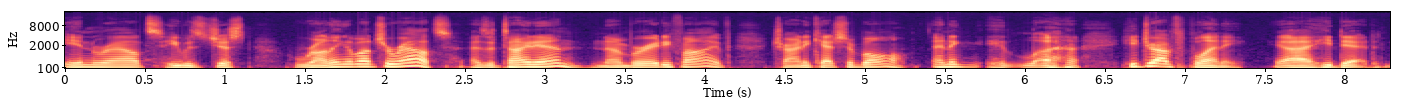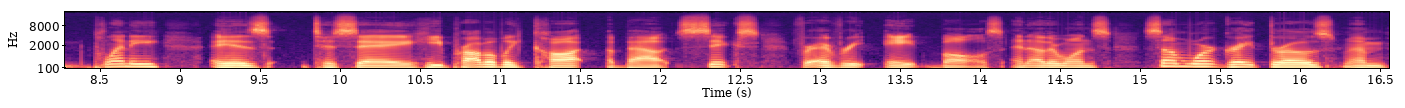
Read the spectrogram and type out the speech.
in routes. He was just running a bunch of routes as a tight end, number 85, trying to catch the ball. And uh, he dropped plenty. Uh, he did. Plenty is to say he probably caught about six for every eight balls. And other ones, some weren't great throws. Um,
